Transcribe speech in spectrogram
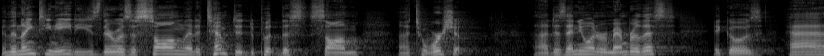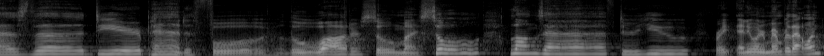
In the 1980s, there was a song that attempted to put this psalm uh, to worship. Uh, does anyone remember this? It goes, As the deer panteth for the water, so my soul longs after you. Right? Anyone remember that one?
